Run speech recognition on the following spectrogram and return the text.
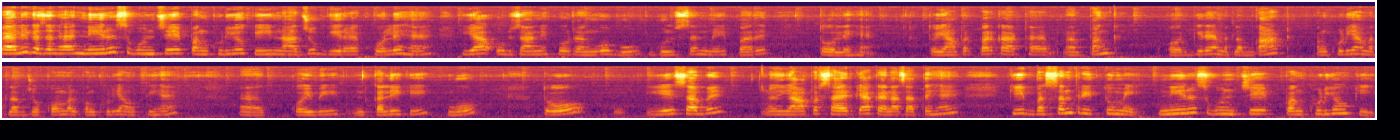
पहली गज़ल है नीरस गुंचे पंखुड़ियों की नाजुक गिरह खोले हैं या उड़ जाने को रंगो बू गुलशन में पर तोले हैं। तो यहाँ पर पर का अर्थ है पंख और गिरह मतलब गांठ, पंखुड़ियाँ मतलब जो कोमल पंखुड़ियाँ होती हैं कोई भी कली की, वो। तो ये सब यहाँ पर शायर क्या कहना चाहते हैं कि बसंत ऋतु में नीरस गुंचे पंखुड़ियों की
